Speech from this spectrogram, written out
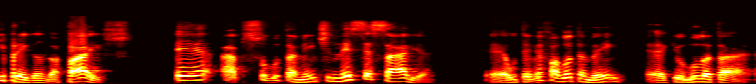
e pregando a paz, é absolutamente necessária é, o Temer falou também é, que o Lula está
